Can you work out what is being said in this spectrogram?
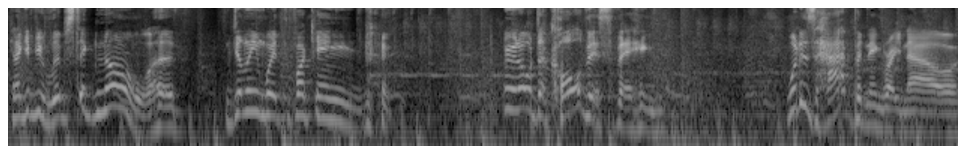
Can I give you lipstick? No. Dealing with fucking, I don't know what to call this thing. What is happening right now?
